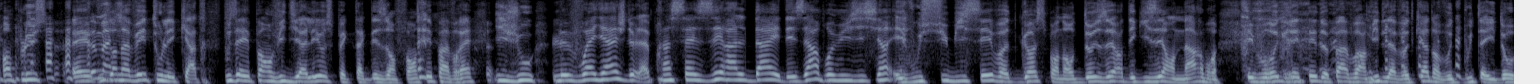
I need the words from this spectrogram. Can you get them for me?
En plus, eh, vous en avez tous les quatre. Vous avez pas envie d'y aller au spectacle des enfants. C'est pas vrai. Ils jouent le voyage de la princesse Zéralda et des arbres musiciens et vous subissez votre gosse pendant deux heures déguisé en arbre et vous regrettez de pas avoir mis de la vodka dans votre bouteille d'eau.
